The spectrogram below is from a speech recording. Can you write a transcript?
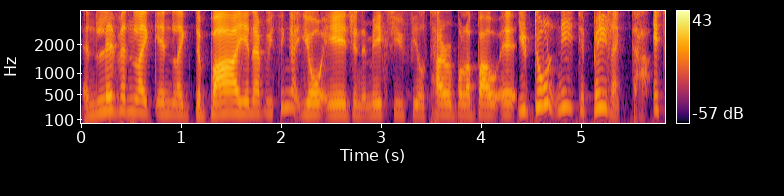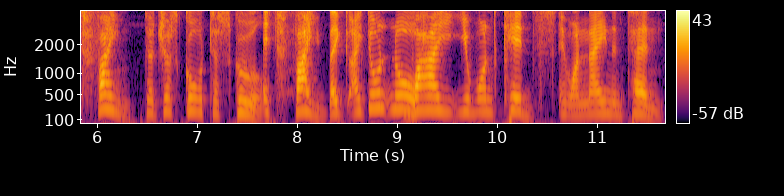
and living like in like dubai and everything at your age and it makes you feel terrible about it. You don't need to be like that. It's fine. To just go to school. It's fine. Like, I don't know why you want kids who are 9 and 10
